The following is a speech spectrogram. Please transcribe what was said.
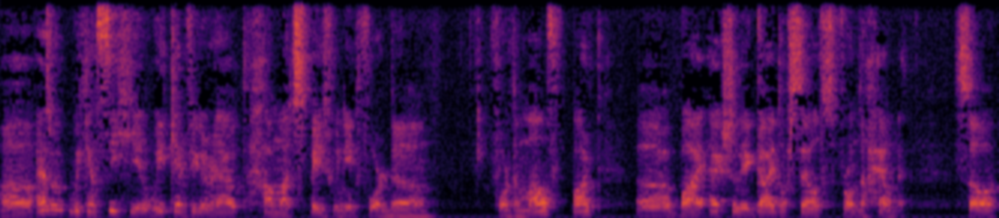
uh, as we can see here, we can figure out how much space we need for the for the mouth part uh, by actually guide ourselves from the helmet. So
